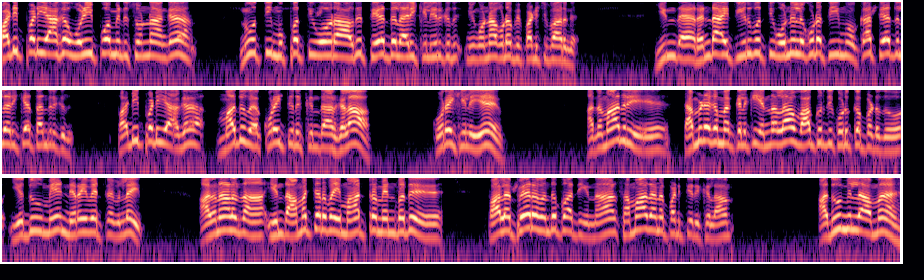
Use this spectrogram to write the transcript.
படிப்படியாக ஒழிப்போம் என்று சொன்னாங்க. நூற்றி முப்பத்தி ஓராவது தேர்தல் அறிக்கையில் இருக்குது. நீங்கள் ஒன்றா கூட போய் படித்து பாருங்கள் இந்த ரெண்டாயிரத்தி இருபத்தி ஒன்றில் கூட திமுக தேர்தல் அறிக்கை தந்திருக்குது. படிப்படியாக மதுவை குறைத்திருக்கின்றார்களா? குறைக்கலையே. அந்த மாதிரி தமிழக மக்களுக்கு என்னெல்லாம் வாக்குறுதி கொடுக்கப்படுதோ எதுவுமே நிறைவேற்றவில்லை. அதனால தான் இந்த அமைச்சரவை மாற்றம் என்பது பல பேரை வந்து பார்த்திங்கன்னா சமாதானப்படுத்தியிருக்கலாம். அதுவும் இல்லாமல்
